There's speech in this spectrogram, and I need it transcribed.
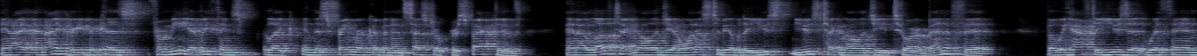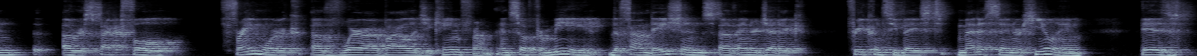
and I and I agree because for me everything's like in this framework of an ancestral perspective and I love technology I want us to be able to use use technology to our benefit but we have to use it within a respectful framework of where our biology came from. And so for me, the foundations of energetic frequency based medicine or healing is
